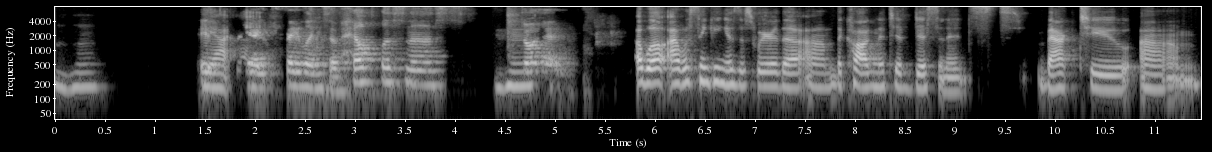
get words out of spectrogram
Mm-hmm. It Yeah. creates feelings of helplessness. Mm-hmm. Go ahead. Oh, well, I was thinking, is this where the um, the cognitive dissonance back to um,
